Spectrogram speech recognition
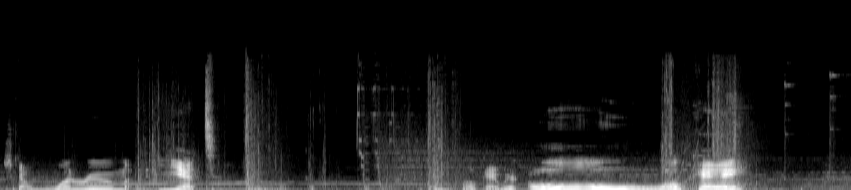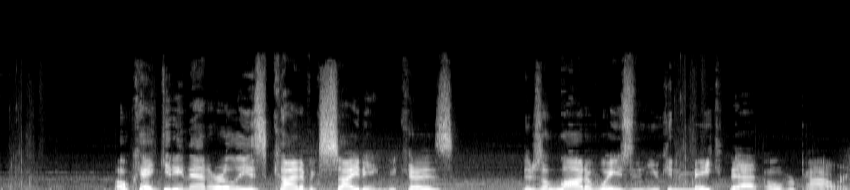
Just got one room yet. Okay, we're... Oh, okay. Okay, getting that early is kind of exciting because there's a lot of ways that you can make that overpowered.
